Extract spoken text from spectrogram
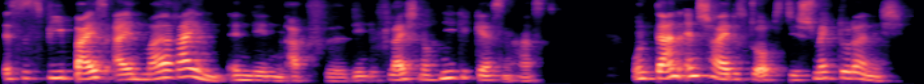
es ist wie beiß einmal rein in den Apfel, den du vielleicht noch nie gegessen hast. Und dann entscheidest du, ob es dir schmeckt oder nicht.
